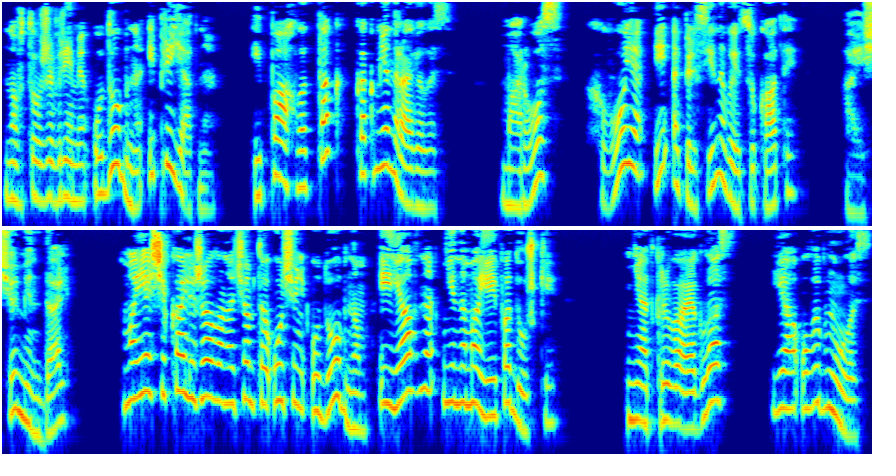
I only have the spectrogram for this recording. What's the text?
Но в то же время удобно и приятно. И пахло так, как мне нравилось. Мороз, хвоя и апельсиновые цукаты. А еще миндаль. Моя щека лежала на чем-то очень удобном и явно не на моей подушке. Не открывая глаз, я улыбнулась.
